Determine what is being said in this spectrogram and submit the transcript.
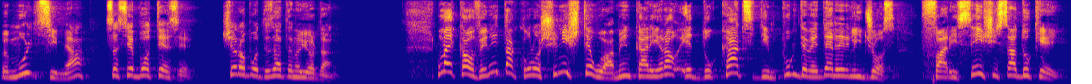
mulțimea, să se boteze. Și erau botezate în Iordan. Numai că au venit acolo și niște oameni care erau educați din punct de vedere religios, farisei și saduchei.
